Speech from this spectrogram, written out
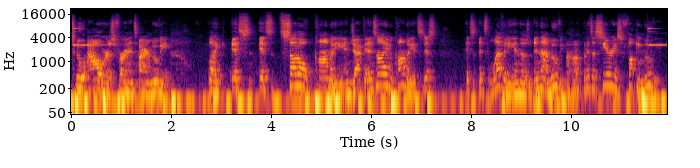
two hours for an entire movie like it's it's subtle comedy injected. It's not even comedy. It's just it's it's levity in those in that movie. Uh-huh. But it's a serious fucking movie.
